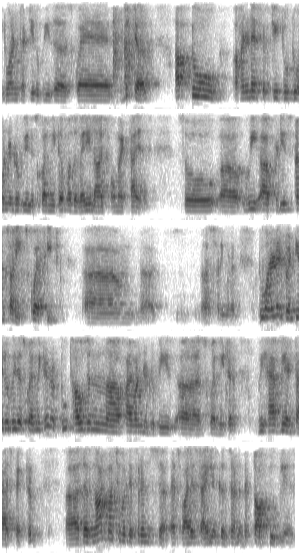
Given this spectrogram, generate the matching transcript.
230 rupees a square meter, up to 150 to 200 rupees a square meter for the very large format tiles. So uh, we are produce, I'm sorry, square feet. Um, uh, uh, sorry, what, 220 rupees a square meter or 2,500 rupees a square meter. We have the entire spectrum. Uh, there's not much of a difference uh, as far as tile is concerned in the top two players.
